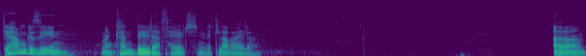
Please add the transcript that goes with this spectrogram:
Wir haben gesehen, man kann Bilder fälschen mittlerweile. Aber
